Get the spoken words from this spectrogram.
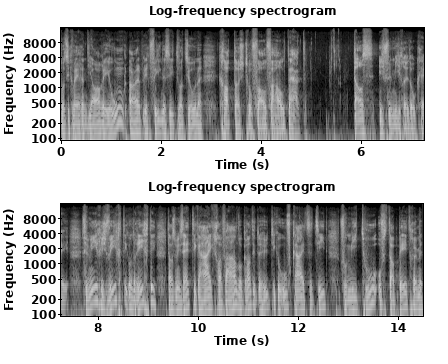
der sich während Jahren in unglaublich vielen Situationen katastrophal verhalten hat. Das ist für mich nicht okay. Für mich ist wichtig und richtig, dass wir solche heiklen Fälle, die gerade in der heutigen aufgeheizten Zeit von MeToo aufs Tapet kommen,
